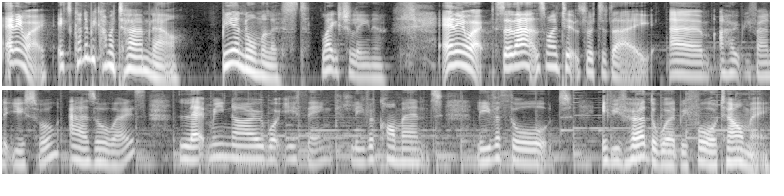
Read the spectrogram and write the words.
Anyway, it's going to become a term now. Be a normalist, like Shelina. Anyway, so that's my tips for today. Um, I hope you found it useful. As always, let me know what you think. Leave a comment, leave a thought. If you've heard the word before, tell me.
